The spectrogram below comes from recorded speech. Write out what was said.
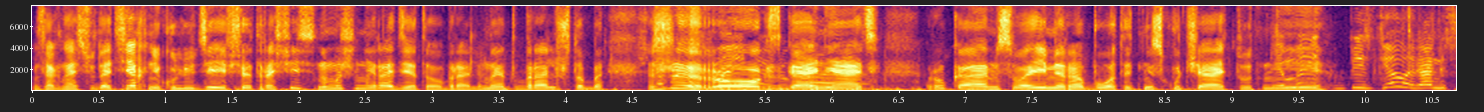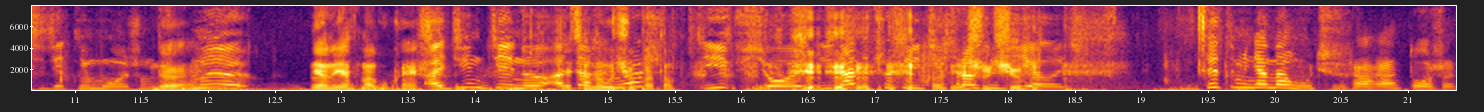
загнать сюда технику, людей и все это расчистить. Но мы же не ради этого брали. Мы это брали, чтобы Чтоб жирок сгонять, руками своими работать, не скучать тут, И не... мы без дела реально сидеть не можем. Да. Мы Не, ну я могу, конечно. один день ну, Я тебя научу потом. И все, и надо что-то идти сразу делать. Ты это меня научишь, ага, тоже.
